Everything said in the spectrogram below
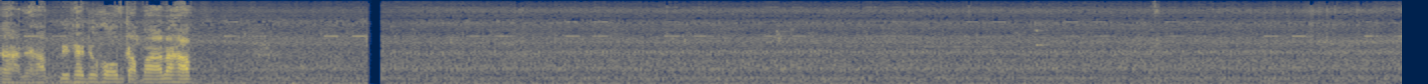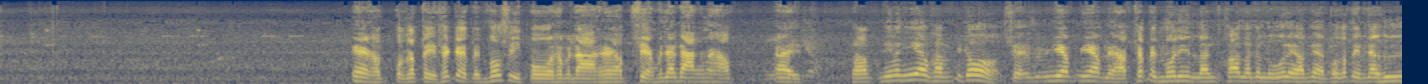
อ่านะครับรีเทนทูโฮมกลับมานะครับ เนี่ยครับ ปกติถ้าเกิดเป็นพวกสี่โปรธรรมดานะครับ เสียงมันจะดังนะครับใช่ครับ นี่มันเงียบครับพี่โก้เสียงเงียบเงียบเลยครับ ถ้าเป็นโมนี่เราความเราจะรู้เลยครับเนี่ยปกติมันจะฮือ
